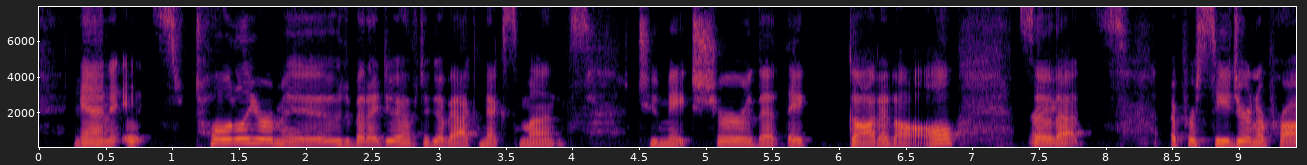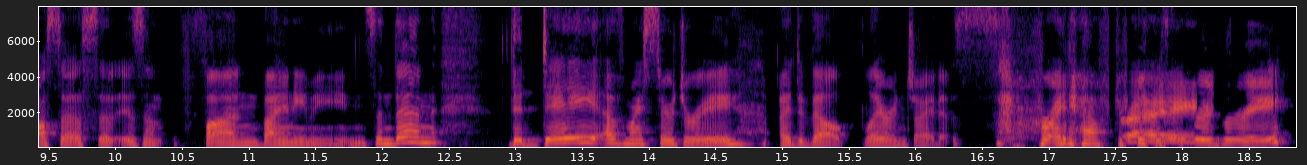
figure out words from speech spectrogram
yeah. And it's totally removed, but I do have to go back next month to make sure that they got it all. So right. that's a procedure and a process that isn't fun by any means. And then the day of my surgery, I developed laryngitis right after right. the surgery.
